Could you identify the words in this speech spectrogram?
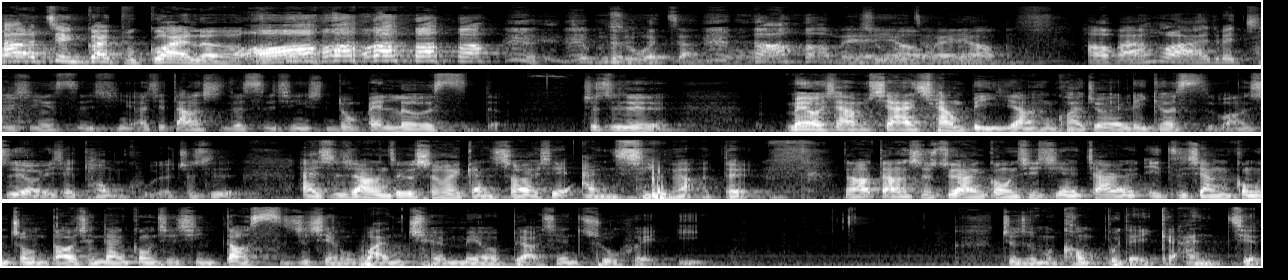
他见怪不怪了哦。这不是我讲的，没有没有。好，反正后来他就被执行死刑，而且当时的死刑是都被勒死的，就是。没有像现在枪毙一样，很快就会立刻死亡，是有一些痛苦的，就是还是让这个社会感受到一些安心啦。对，然后当时虽然宫崎勤的家人一直向公众道歉，但宫崎勤到死之前完全没有表现出悔意。就这么恐怖的一个案件。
